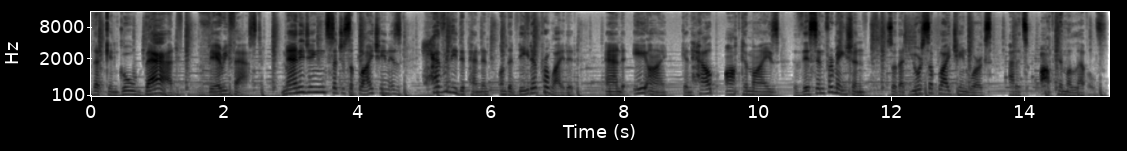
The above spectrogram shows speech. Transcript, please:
that can go bad very fast. Managing such a supply chain is heavily dependent on the data provided, and AI can help optimize this information so that your supply chain works at its optimal levels.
